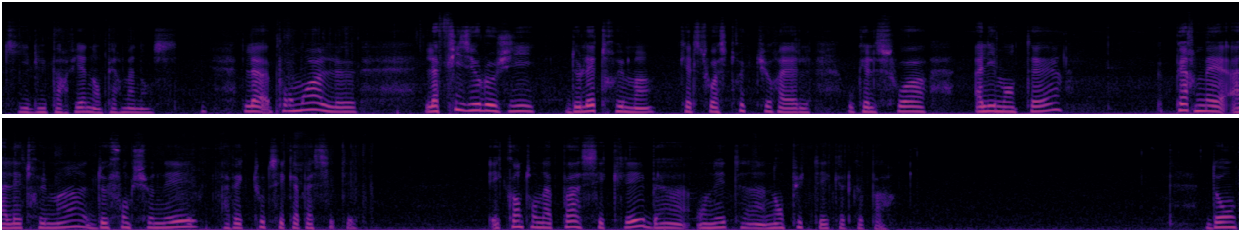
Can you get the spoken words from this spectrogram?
qui lui parviennent en permanence. Pour moi, la physiologie de l'être humain, qu'elle soit structurelle ou qu'elle soit alimentaire, permet à l'être humain de fonctionner avec toutes ses capacités. Et quand on n'a pas ces clés, ben, on est un amputé quelque part. Donc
